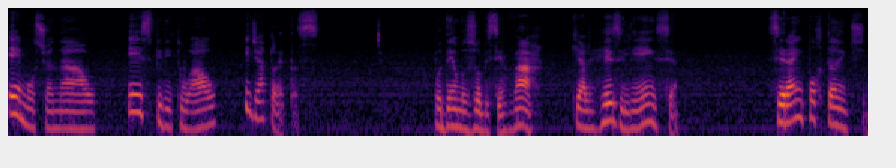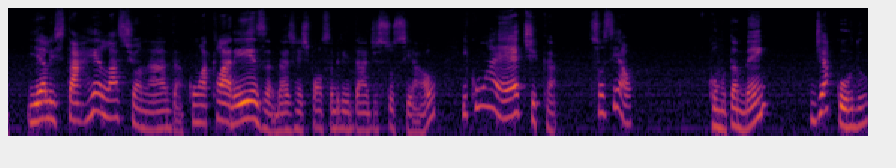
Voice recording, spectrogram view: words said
emocional, espiritual e de atletas. Podemos observar que a resiliência será importante e ela está relacionada com a clareza das responsabilidades social e com a ética social como também de acordo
